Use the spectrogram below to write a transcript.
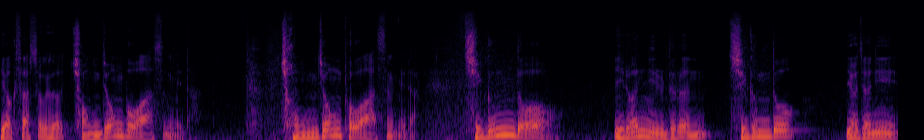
역사 속에서 종종 보았습니다. 종종 보아왔습니다. 지금도 이런 일들은 지금도 여전히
